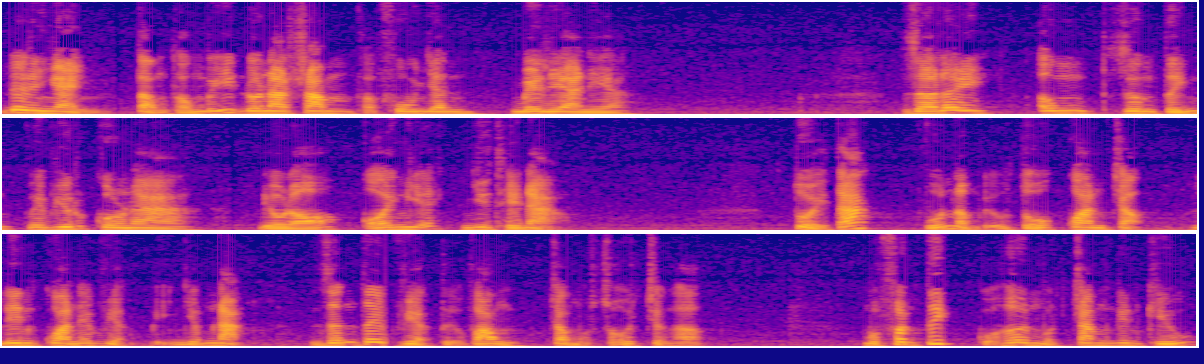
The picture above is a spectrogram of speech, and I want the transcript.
Đây là hình ảnh Tổng thống Mỹ Donald Trump và phu nhân Melania. Giờ đây, ông dương tính với virus corona, điều đó có ý nghĩa như thế nào? Tuổi tác vốn là một yếu tố quan trọng liên quan đến việc bị nhiễm nặng, dẫn tới việc tử vong trong một số trường hợp. Một phân tích của hơn 100 nghiên cứu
